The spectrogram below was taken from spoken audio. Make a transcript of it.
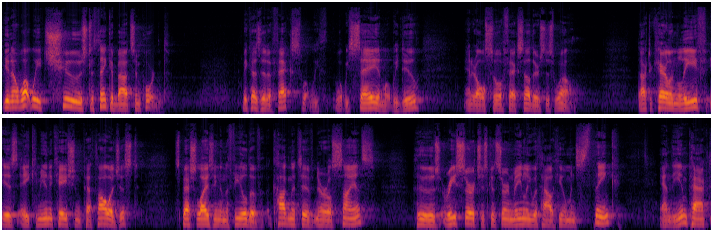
You know, what we choose to think about is important because it affects what we, what we say and what we do, and it also affects others as well. Dr. Caroline Leaf is a communication pathologist specializing in the field of cognitive neuroscience, whose research is concerned mainly with how humans think and the impact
